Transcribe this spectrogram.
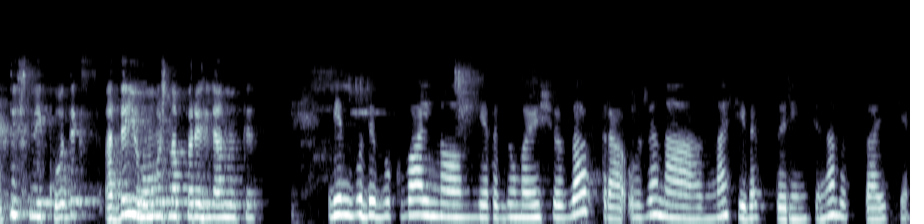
Етичний кодекс. А де його можна переглянути? Він буде буквально, я так думаю, що завтра уже на нашій веб-сторінці, на веб-сайті.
